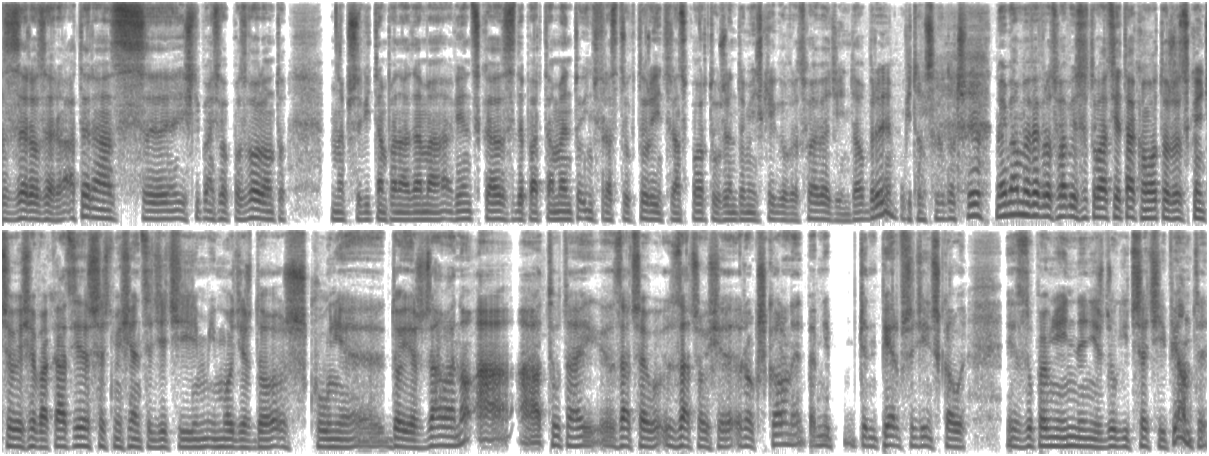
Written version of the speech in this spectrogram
00. A teraz, jeśli Państwo pozwolą, to przywitam Pana Adama Więcka z Departamentu Departamentu Infrastruktury i Transportu Urzędu Miejskiego Wrocławia. Dzień dobry. Witam serdecznie. No i mamy we Wrocławiu sytuację taką oto, że skończyły się wakacje, 6 miesięcy dzieci i młodzież do szkół nie dojeżdżała, no a, a tutaj zaczął, zaczął się rok szkolny. Pewnie ten pierwszy dzień szkoły jest zupełnie inny niż drugi, trzeci i piąty.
